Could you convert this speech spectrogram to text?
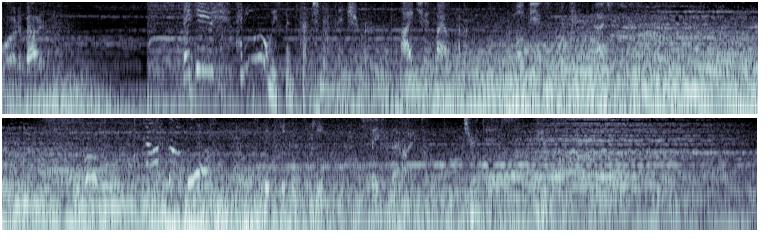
What about it? Thank you. Have you always been such an adventurer? I choose my own path. All these fortune's magical. That was so cool. It's a big secret to keep. Safe in that way. The truth is,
